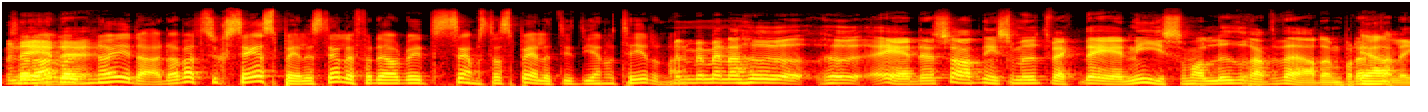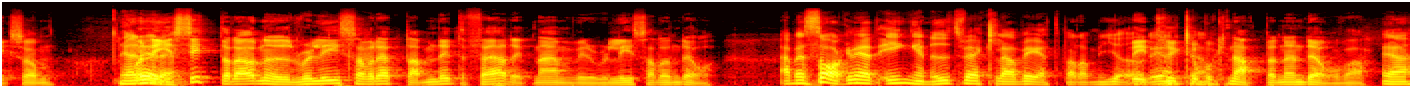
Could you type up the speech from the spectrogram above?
Men så det hade är alla varit det- nöjda. Det hade varit ett succéspel istället för det har blivit sämsta spelet genom tiderna. Men jag menar, hur, hur är det så att ni som utvecklar, det är ni som har lurat världen på detta Ja. liksom? Ja, och ni det. sitter där nu, releasar vi detta, men det är inte färdigt. Nej, men vi releasar det ändå. Ja, men saken är att ingen utvecklare vet vad de gör. Vi trycker på knappen ändå va? Ja.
